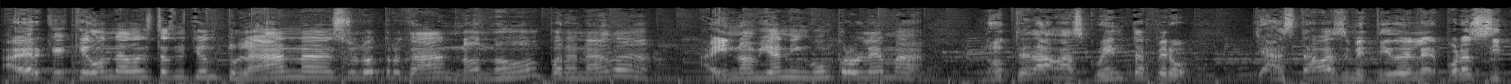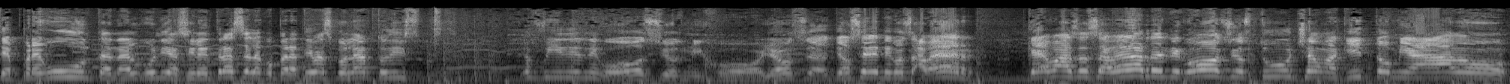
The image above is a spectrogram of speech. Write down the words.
A ver, ¿qué, qué onda? ¿Dónde estás metiendo tu lana? Eso, el otro, No, no, para nada. Ahí no había ningún problema. No te dabas cuenta, pero ya estabas metido en... Por eso, si te preguntan algún día, si le entraste a la cooperativa escolar, tú dices, yo fui de negocios, mijo. Yo, yo sé de negocios. A ver, ¿qué vas a saber de negocios tú, chamaquito miado?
